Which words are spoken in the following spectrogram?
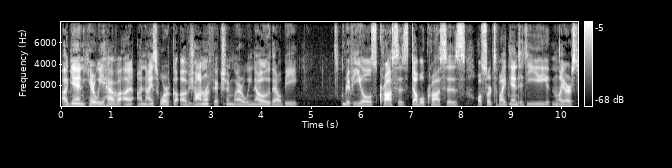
again here we have a, a nice work of genre fiction where we know there'll be reveals, crosses, double crosses, all sorts of identity and layers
